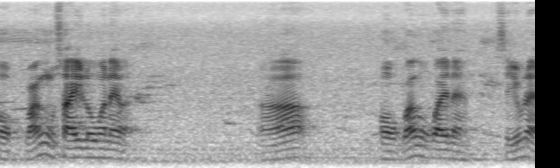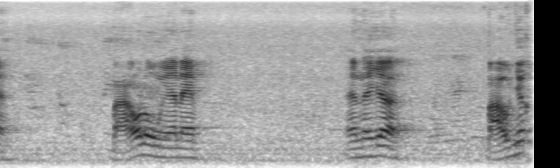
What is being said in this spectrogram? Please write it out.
Hột vắng một xoay luôn anh em ạ. Đó hột vắng một quay nè xỉu nè. Bảo luôn nha anh em. Anh thấy chưa? Bảo nhất.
